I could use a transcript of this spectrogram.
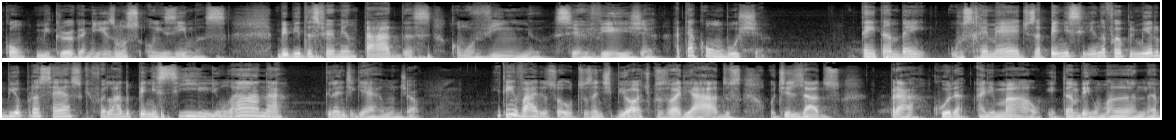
com microorganismos ou enzimas. Bebidas fermentadas como vinho, cerveja, até a kombucha tem também os remédios. A penicilina foi o primeiro bioprocesso, que foi lá do penicillium, lá na Grande Guerra Mundial. E tem vários outros antibióticos variados utilizados para cura animal e também humana.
